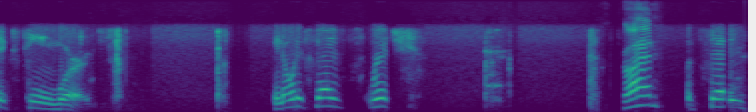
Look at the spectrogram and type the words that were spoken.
16 words. You know what it says, Rich? Go ahead. It says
